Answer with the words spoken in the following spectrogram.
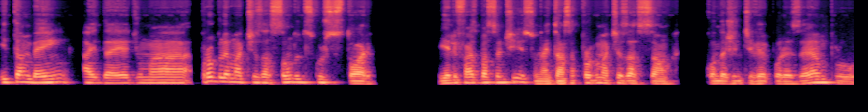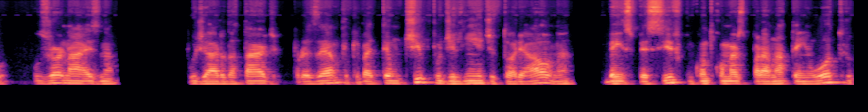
e também a ideia de uma problematização do discurso histórico. E ele faz bastante isso, né? Então, essa problematização, quando a gente vê, por exemplo, os jornais, né? O Diário da Tarde, por exemplo, que vai ter um tipo de linha editorial, né? Bem específico, enquanto o Comércio do Paraná tem outro.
